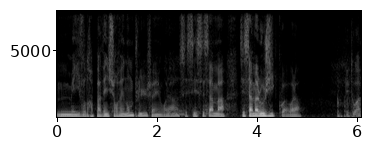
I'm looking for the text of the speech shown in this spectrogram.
mais il vaudra pas 20 sur 20 non plus. Enfin voilà, c'est c'est- c'est ça ma, c'est ça ma logique quoi. Voilà. Et toi?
